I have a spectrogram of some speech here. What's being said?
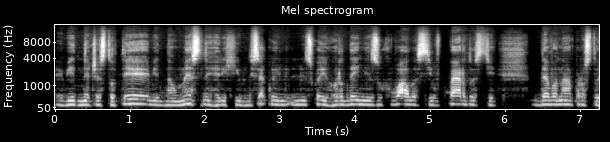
від нечистоти, від навмисних гріхів, від всякої людської гордині, зухвалості, впертості, де вона просто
